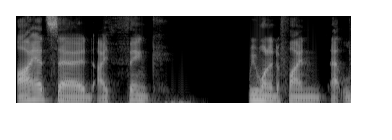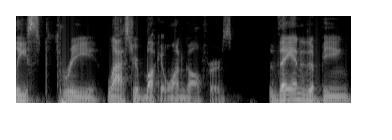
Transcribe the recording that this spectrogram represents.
I had said, I think we wanted to find at least three last year bucket one golfers. They ended up being,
